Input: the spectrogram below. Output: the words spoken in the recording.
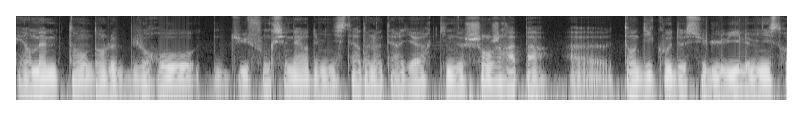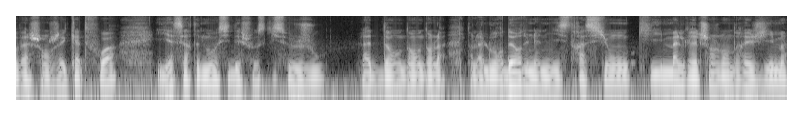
et en même temps dans le bureau du fonctionnaire du ministère de l'Intérieur qui ne changera pas. Euh, tandis qu'au-dessus de lui, le ministre va changer quatre fois. Il y a certainement aussi des choses qui se jouent là-dedans, dans, la, dans, la, lourdeur d'une administration qui, malgré le changement de régime,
